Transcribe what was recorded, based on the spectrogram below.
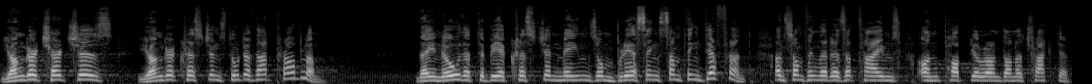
Younger churches, younger Christians don't have that problem. They know that to be a Christian means embracing something different and something that is at times unpopular and unattractive.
